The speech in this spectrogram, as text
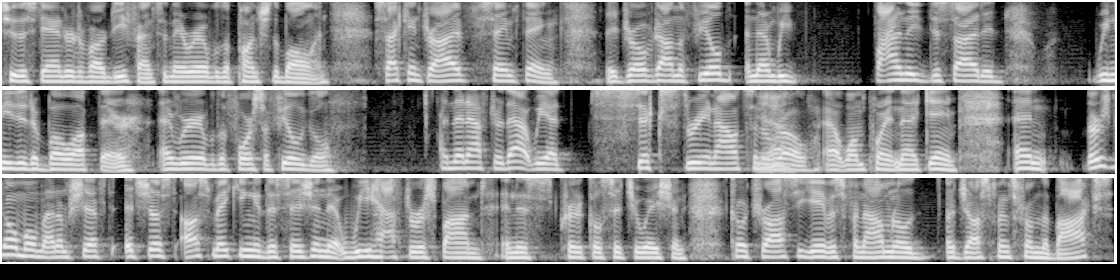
to the standard of our defense, and they were able to punch the ball in. Second drive, same thing. They drove down the field, and then we finally decided we needed a bow up there, and we were able to force a field goal. And then after that, we had six three and outs in yeah. a row at one point in that game. And there's no momentum shift. It's just us making a decision that we have to respond in this critical situation. Coach Rossi gave us phenomenal adjustments from the box.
